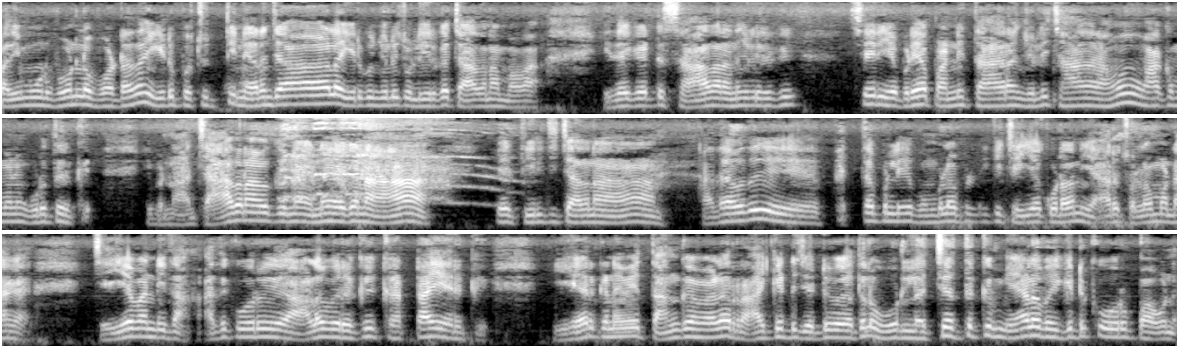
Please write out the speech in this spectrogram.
பதிமூணு பவுனில் போட்டால் தான் இடுப்பை சுற்றி நிறைஞ்சால இருக்குன்னு சொல்லி சொல்லியிருக்க சாதனாமாவா இதை கேட்டு சாதனான்னு சொல்லியிருக்கு சரி எப்படியா பண்ணி தாரேன்னு சொல்லி சாதனாவும் வாக்குமூலம் கொடுத்துருக்கு. இப்போ நான் சாதனாவுக்கு நான் என்ன கேட்கனா ஏ திருச்சி சாதனா அதாவது பெத்த பிள்ளைய பொம்பளை பிள்ளைக்கு செய்யக்கூடாதுன்னு யாரும் சொல்ல மாட்டாங்க. செய்ய வேண்டிதான். அதுக்கு ஒரு அளவு இருக்குது கட்டாயம் இருக்குது ஏற்கனவே தங்கம் வேலை ராக்கெட்டு ஜெட்டு வேகத்தில் ஒரு லட்சத்துக்கு மேலே வைக்கெட்டுக்கு ஒரு பவுனு.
